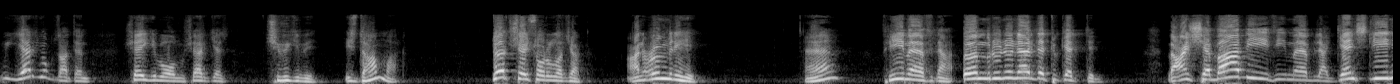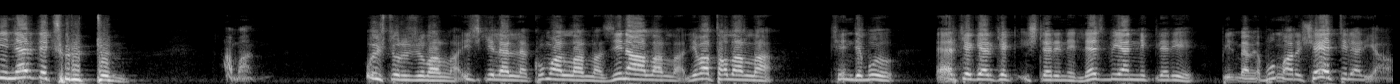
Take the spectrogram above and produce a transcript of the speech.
yer yok zaten. Şey gibi olmuş herkes. Çivi gibi. İzdiham var. Dört şey sorulacak. An umrihi. He? Fîme efna. Ömrünü nerede tükettin? Ve an şebabi fîme ebla. Gençliğini nerede çürüttün? Aman. Uyuşturucularla, içkilerle, kumarlarla, zinalarla, livatalarla. Şimdi bu erkek erkek işlerini, lezbiyenlikleri, bilmem ne, bunları şey ettiler ya.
